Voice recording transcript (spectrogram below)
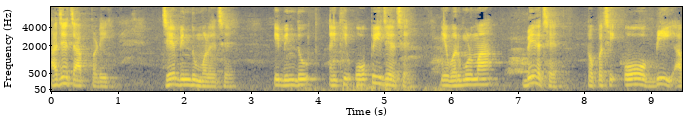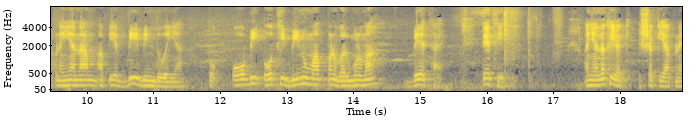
આ જે ચાપ પડી. જે બિંદુ મળે છે એ બિંદુ અહીંથી ઓપી જે છે, એ વર્ગમૂળમાં બે છે. તો પછી ઓ બી આપણે અહીંયા નામ આપીએ બી બિંદુ અહીંયા. તો ઓ બી ઓથી બીનું માપ પણ વર્ગમૂળમાં બે થાય. તેથી અહીંયા લખી શકીએ આપણે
